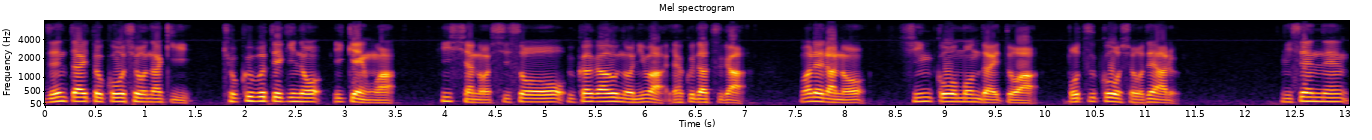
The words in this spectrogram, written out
全体と交渉なき局部的の意見は筆者の思想を伺うのには役立つが、我らの信仰問題とは没交渉である。2000年、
